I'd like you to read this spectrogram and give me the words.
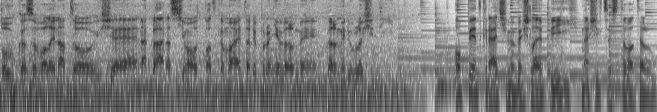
poukazovali na to, že nakládat s těma odpadkama je tady pro ně velmi, velmi důležitý. Opět kráčíme ve šlépích našich cestovatelů.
